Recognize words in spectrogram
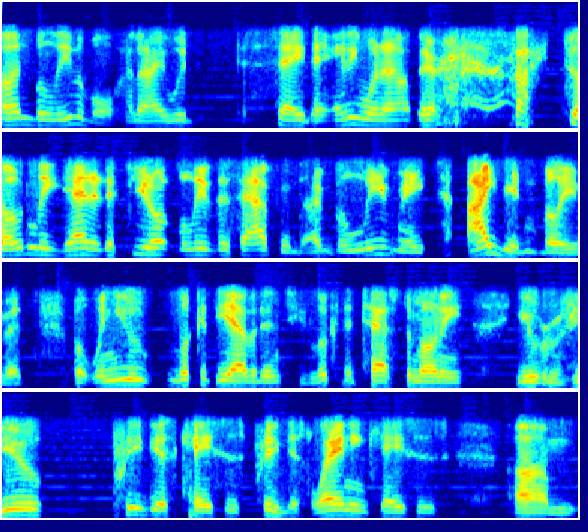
unbelievable, and I would say to anyone out there, I totally get it if you don't believe this happened. I believe me, I didn't believe it. But when you look at the evidence, you look at the testimony, you review previous cases, previous landing cases, um,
